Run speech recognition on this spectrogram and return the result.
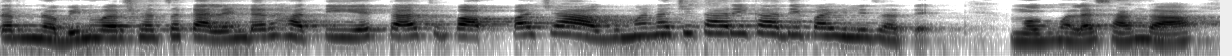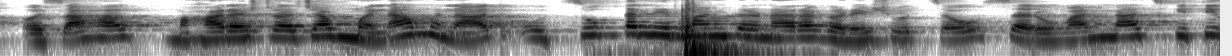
तर नवीन वर्षाचं कॅलेंडर हाती येताच बाप्पाच्या आगमनाची तारीख आधी पाहिली जाते. मग मला सांगा असा हा महाराष्ट्राच्या मनामनात उत्सुकता निर्माण करणारा गणेशोत्सव सर्वांनाच किती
